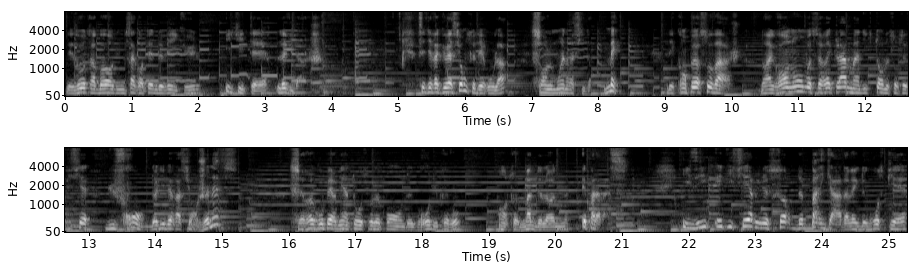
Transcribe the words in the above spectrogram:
les autres à bord d'une cinquantaine de véhicules, ils quittèrent le village. Cette évacuation se déroula sans le moindre incident. Mais les campeurs sauvages, dont un grand nombre se réclament, un dictant de source officielle, du Front de Libération Jeunesse, se regroupèrent bientôt sur le pont de Gros du Prévost, entre Magdelone et Palavas. Ils y édifièrent une sorte de barricade avec de grosses pierres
